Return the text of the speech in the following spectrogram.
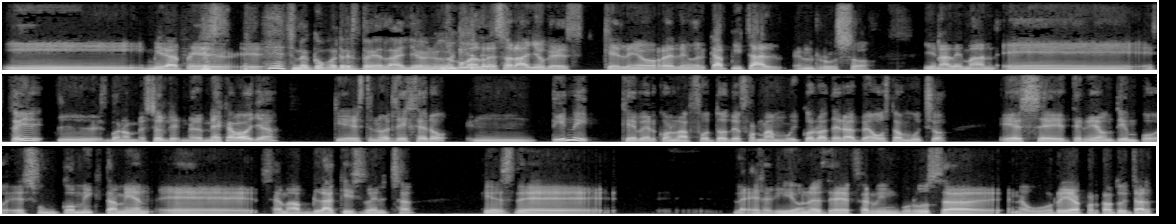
Y mira, eh, eh, no como el resto del año, ¿no? no como el resto del año, que es que leo, releo el Capital en ruso y en alemán. Eh, estoy, bueno, me, estoy- me, me he acabado ya, que este no es ligero, mm, tiene que ver con la foto de forma muy colateral, me ha gustado mucho. Es, eh, tenía un tiempo, es un cómic también, eh, se llama Black is Belcha, que es de. El guion es de Fermín Buruza, eh, Negurría, Cortato y tal,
